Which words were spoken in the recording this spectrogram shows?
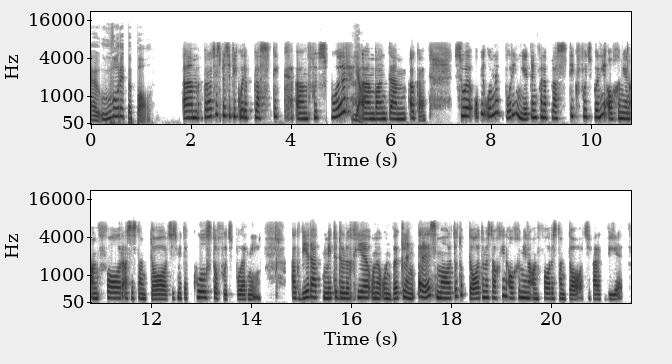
Uh, hoe word dit bepaal? Ehm um, praat jy spesifiek oor 'n plastiek ehm um, voetspoor? Ja. Ehm um, want ehm um, okay. So op die oomblik word die meting van 'n plastiek voetspoor nie algemeen aanvaar as 'n standaard soos met 'n koolstof voetspoor nie. Ek weet dat metodologie onder ontwikkeling is, maar tot op datum is daar geen algemene aanvaarde standaard sover ek weet.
